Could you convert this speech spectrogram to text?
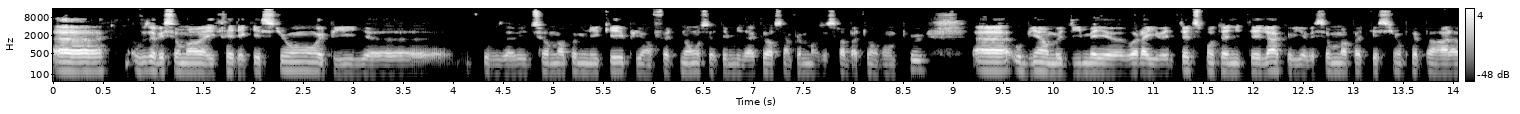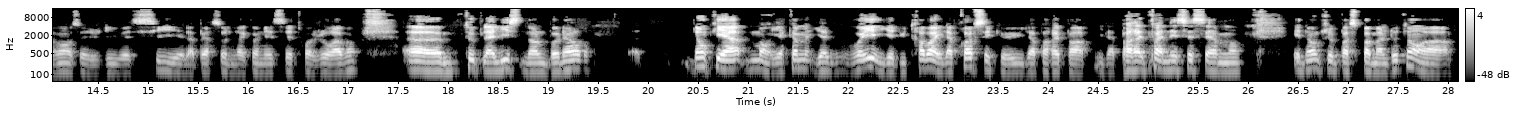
euh, vous avez sûrement écrit des questions et puis euh, que vous avez sûrement communiqué, puis en fait non, on s'était mis d'accord, simplement ce sera bâton rompu. Ou bien on me dit, mais voilà, il y avait une telle spontanéité là qu'il n'y avait sûrement pas de questions préparées à l'avance. Et je dis, si, et la personne la connaissait trois jours avant. toute la liste dans le bonheur donc il y a, bon, il y a même, vous voyez, il y a du travail. La preuve, c'est qu'il n'apparaît pas, il apparaît pas nécessairement. Et donc je passe pas mal de temps à,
